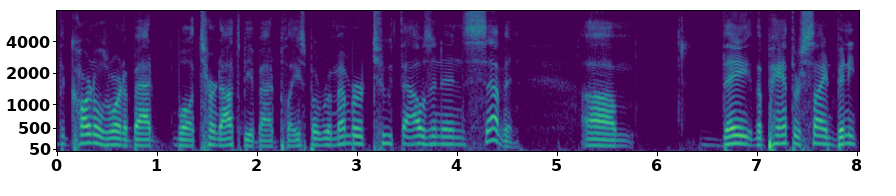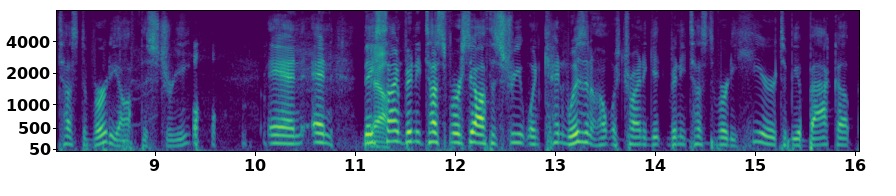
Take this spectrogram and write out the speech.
the Cardinals weren't a bad. Well, it turned out to be a bad place. But remember, 2007. Um, they the Panthers signed Vinny Testaverde off the street. And and they Yeah. signed Vinny Testaverde off the street when Ken Whisenhunt was trying to get Vinny Testaverde here to be a backup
